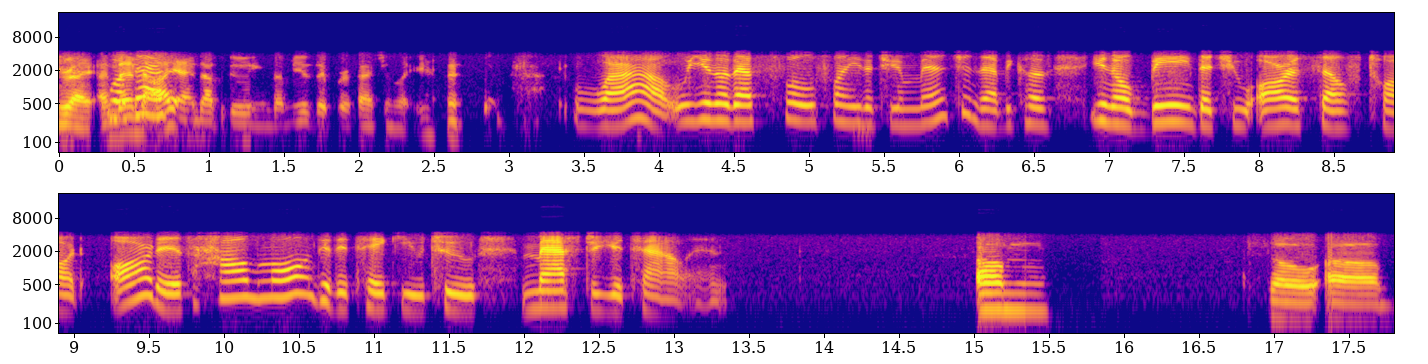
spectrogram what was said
right, and well, then I end up doing the music professionally. wow, well, you know that's so funny that you mentioned that because you know, being that you are a self-taught artist, how long did it take you to master your talent? Um. So, um,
